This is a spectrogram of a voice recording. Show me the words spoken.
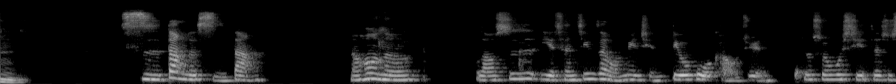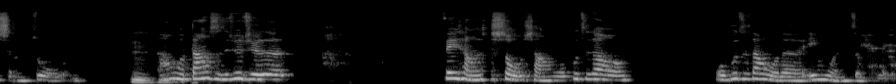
嗯，死当的死当。然后呢，老师也曾经在我面前丢过考卷，就说我写这是什么作文，嗯，然后我当时就觉得非常的受伤，我不知道。我不知道我的英文怎么了，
